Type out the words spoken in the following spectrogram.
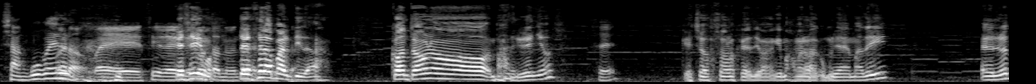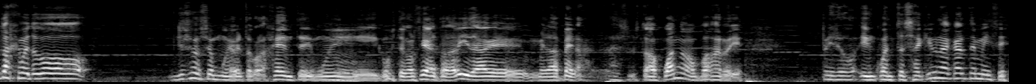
San Google. Bueno, pues sigue. Que sigue seguimos. Tercera partida. Contra unos madrileños, Sí. que estos son los que llevan aquí más o menos la comunidad de Madrid. El nota es que me tocó. Yo suelo ser muy abierto con la gente, muy. como si te de toda la vida, que me da pena. Estaba jugando, os vas a reír. Pero en cuanto saqué una carta, me dice:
